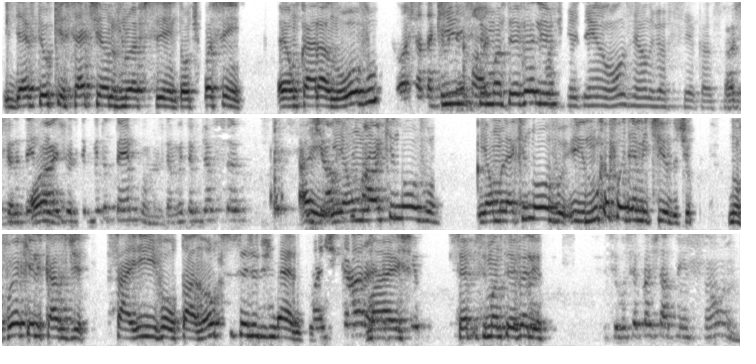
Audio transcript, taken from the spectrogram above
e deve ter o quê? 7 anos no UFC. Então, tipo assim, é um cara novo que, que se mais. manteve ali. Acho que ele tem 11 anos de UFC, cara. Eu acho que ele tem 11. mais, ele tem muito tempo. Ele tem muito tempo de UFC. Aí, e, e é um moleque novo. E é um moleque novo. E nunca foi demitido. Tipo, não foi aquele caso de sair e voltar, não que isso seja desmérito. Mas, cara, mas é sempre se manteve se ali. Se você prestar atenção,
